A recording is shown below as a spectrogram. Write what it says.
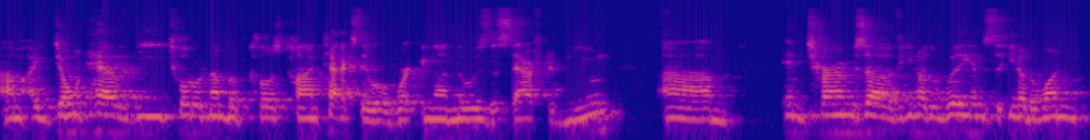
Um, I don't have the total number of close contacts. They were working on those this afternoon. Um, in terms of, you know, the Williams, you know, the one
